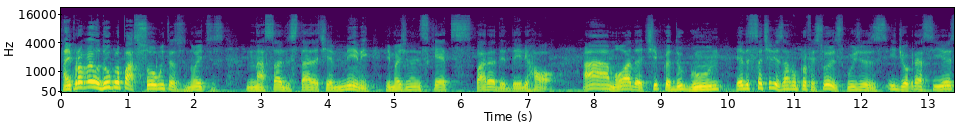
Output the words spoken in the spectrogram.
A improvável dupla passou muitas noites na sala de estar da tia Mimi, imaginando sketches para The Daily Hall. À moda típica do Goon, eles satirizavam professores cujas idiocracias,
